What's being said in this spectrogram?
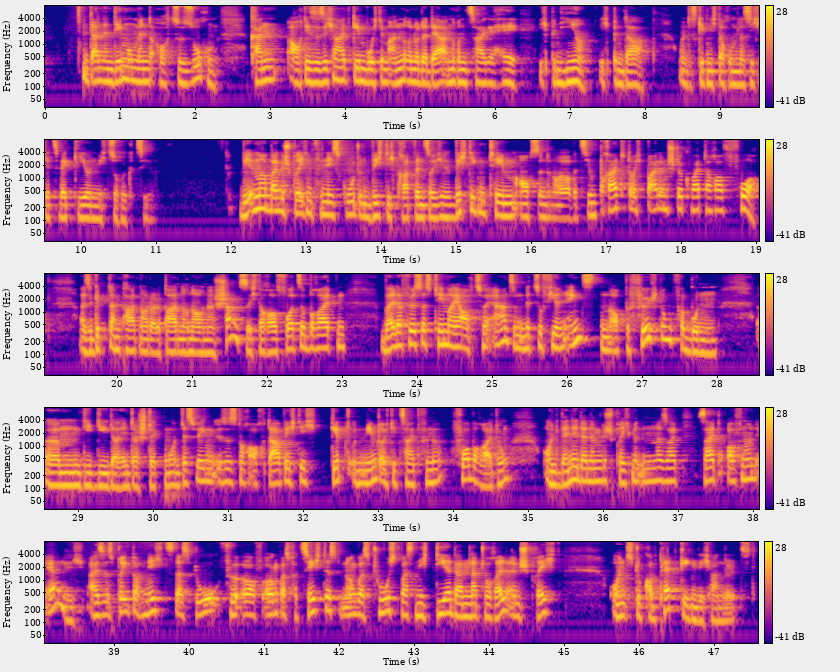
dann in dem Moment auch zu suchen, kann auch diese Sicherheit geben, wo ich dem anderen oder der anderen zeige, hey, ich bin hier, ich bin da. Und es geht nicht darum, dass ich jetzt weggehe und mich zurückziehe. Wie immer bei Gesprächen finde ich es gut und wichtig, gerade wenn solche wichtigen Themen auch sind in eurer Beziehung, bereitet euch beide ein Stück weit darauf vor. Also gibt deinem Partner oder der Partnerin auch eine Chance, sich darauf vorzubereiten, weil dafür ist das Thema ja auch zu ernst und mit zu vielen Ängsten, auch Befürchtungen verbunden, ähm, die, die dahinter stecken. Und deswegen ist es doch auch da wichtig, gebt und nehmt euch die Zeit für eine Vorbereitung. Und wenn ihr dann im Gespräch miteinander seid, seid offen und ehrlich. Also es bringt doch nichts, dass du für auf irgendwas verzichtest und irgendwas tust, was nicht dir dann naturell entspricht und du komplett gegen dich handelst.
